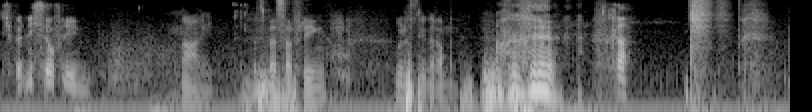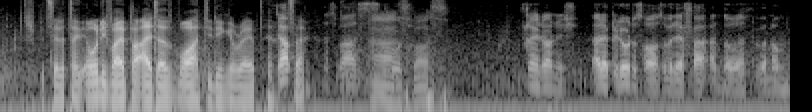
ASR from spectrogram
Ich würde nicht so fliegen. Nein. Wird's besser fliegen. Würdest den rammen. Ha. Spezielle Taktik. Oh, die Viper, Alter. Boah, hat die den geraped. Ja. Zack. Das war's. Ah, Tot. das war's. Nee, doch nicht. Ah, der Pilot ist raus, aber der andere hat übernommen.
